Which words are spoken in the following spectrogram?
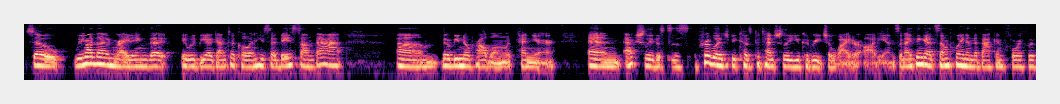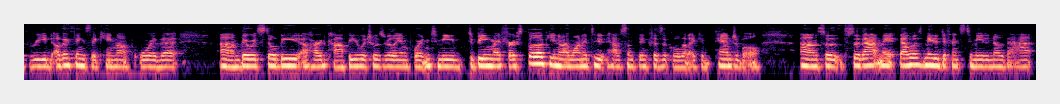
So we had that in writing that it would be identical. And he said, based on that, um, there would be no problem with tenure. And actually, this is a privilege because potentially you could reach a wider audience. And I think at some point in the back and forth with Reed, other things that came up or that um, there would still be a hard copy, which was really important to me. To being my first book, you know, I wanted to have something physical that I could tangible. Um, so, so that made that was made a difference to me to know that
